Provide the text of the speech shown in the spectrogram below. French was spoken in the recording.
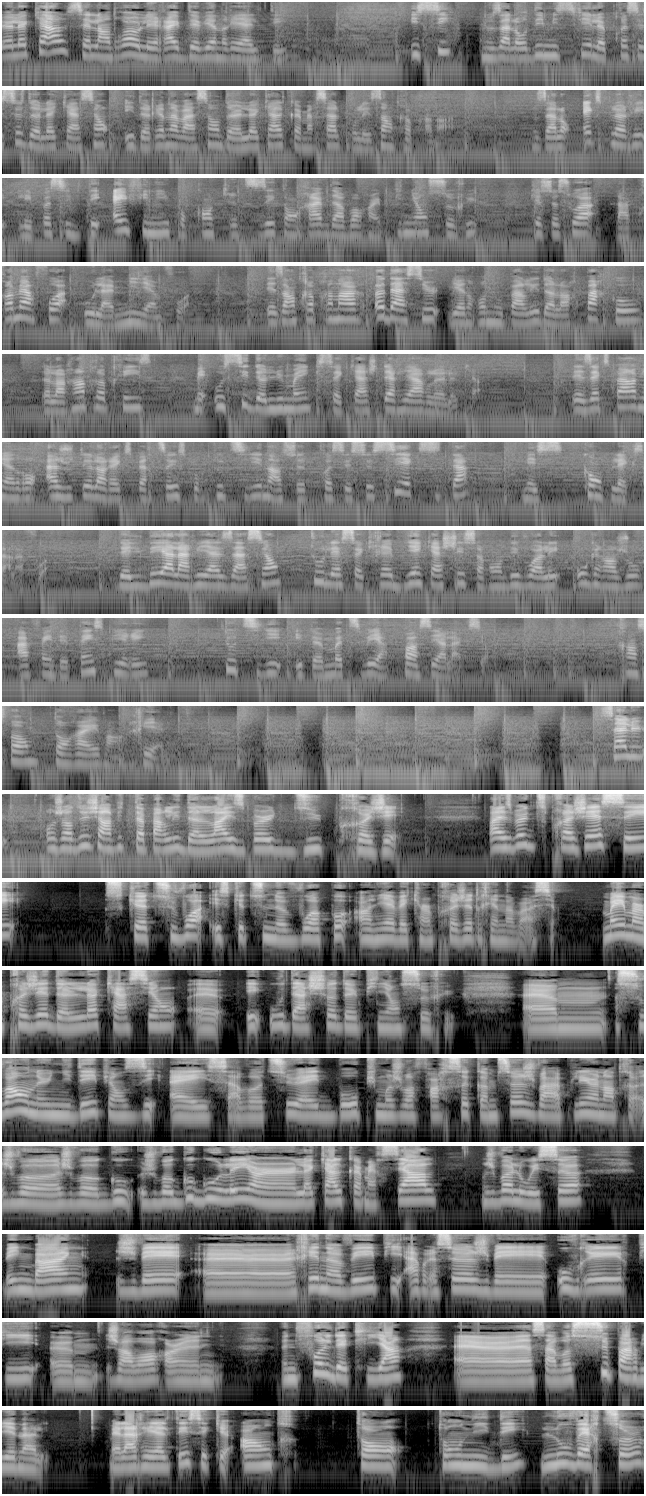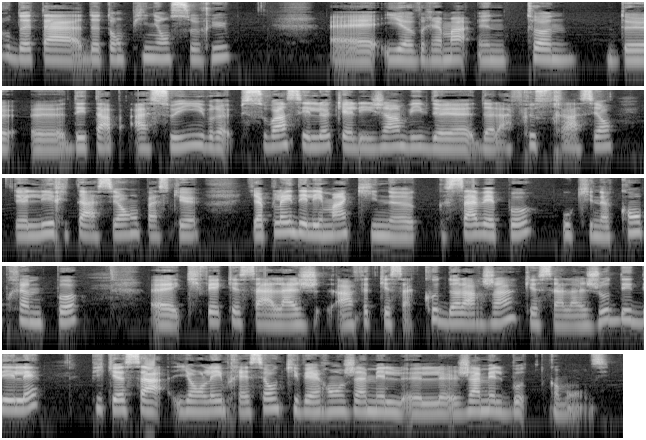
Le local, c'est l'endroit où les rêves deviennent réalité. Ici, nous allons démystifier le processus de location et de rénovation d'un local commercial pour les entrepreneurs. Nous allons explorer les possibilités infinies pour concrétiser ton rêve d'avoir un pignon sur rue, que ce soit la première fois ou la millième fois. Des entrepreneurs audacieux viendront nous parler de leur parcours, de leur entreprise, mais aussi de l'humain qui se cache derrière le local. Les experts viendront ajouter leur expertise pour tout outiller dans ce processus si excitant, mais si complexe à la fois. De l'idée à la réalisation, tous les secrets bien cachés seront dévoilés au grand jour afin de t'inspirer, t'outiller et te motiver à passer à l'action. Transforme ton rêve en réalité. Salut! Aujourd'hui, j'ai envie de te parler de l'iceberg du projet. L'iceberg du projet, c'est ce que tu vois et ce que tu ne vois pas en lien avec un projet de rénovation même un projet de location euh, et ou d'achat d'un pignon sur rue. Euh, souvent, on a une idée puis on se dit, hey, ça va-tu être beau Puis moi, je vais faire ça comme ça. Je vais appeler un entre, je vais, je vais, je vais googler un local commercial. Je vais louer ça. Bing bang. Je vais euh, rénover puis après ça, je vais ouvrir puis je vais avoir une foule de clients. ça va super bien aller. Mais la réalité, c'est que entre ton ton idée, l'ouverture de ta de ton pignon sur rue, euh, il y a vraiment une tonne de euh, d'étapes à suivre. Puis souvent c'est là que les gens vivent de, la frustration, de l'irritation parce que il y a plein d'éléments qu'ils ne savaient pas ou qui ne comprennent pas, euh, qui fait que ça en fait que ça coûte de l'argent, que ça l'ajoute des délais, puis que ça ils ont l'impression qu'ils verront jamais le, jamais le bout comme on dit.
